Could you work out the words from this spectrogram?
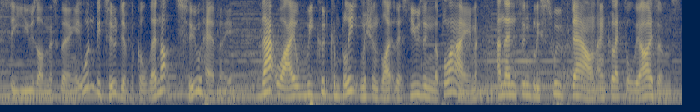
SCUs on this thing. It wouldn't be too difficult, they're not too heavy. That way, we could complete missions like this using the plane, and then simply swoop down and collect all the items.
